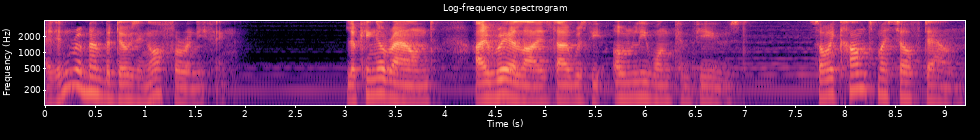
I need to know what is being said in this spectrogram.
I didn't remember dozing off or anything. Looking around, I realized I was the only one confused, so I calmed myself down.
